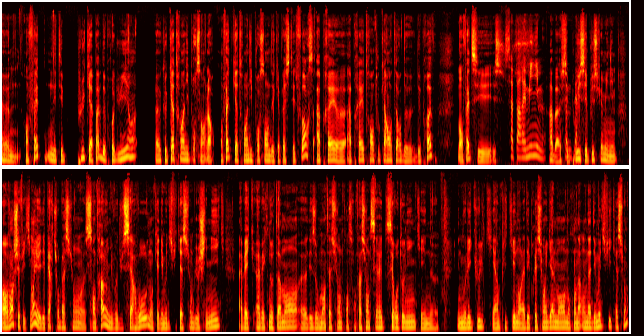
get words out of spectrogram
en fait, n'était plus capable de produire que 90%. Alors, en fait, 90% des capacités de force, après, euh, après 30 ou 40 heures d'épreuve, bah, en fait, c'est... Ça paraît minime. Ah bah, c'est, oui, c'est plus que minime. En revanche, effectivement, il y avait des perturbations euh, centrales au niveau du cerveau, donc il y a des modifications biochimiques, avec, notamment des augmentations de concentration de sérotonine, qui est une, molécule qui est impliquée dans la dépression également. Donc, on a, des modifications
